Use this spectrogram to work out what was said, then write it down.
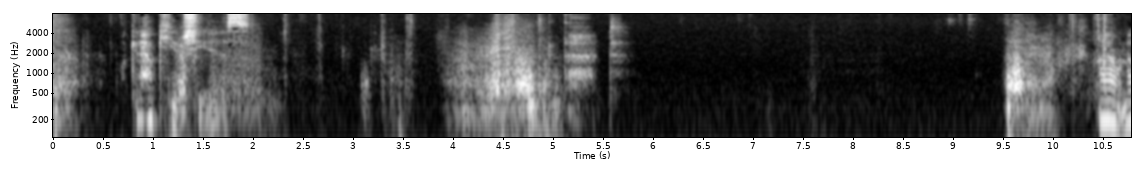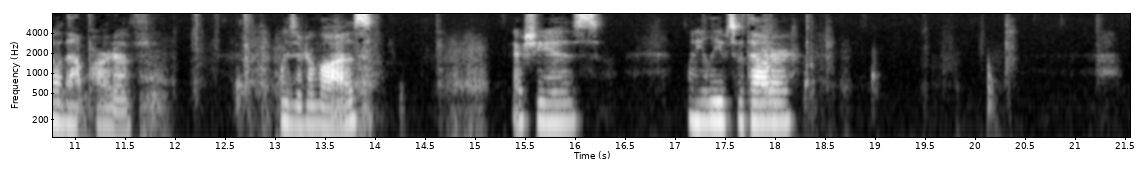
Look at how cute she is. Look at that. I don't know that part of Wizard of Oz. There she is when he leaves without her. Well,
